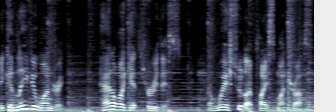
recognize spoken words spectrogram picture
It can leave you wondering how do I get through this? And where should I place my trust?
